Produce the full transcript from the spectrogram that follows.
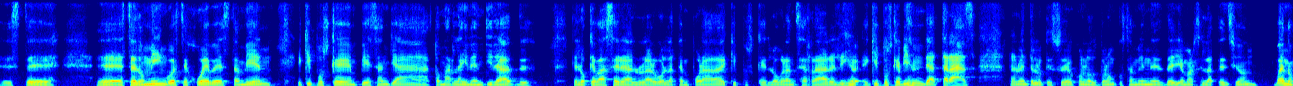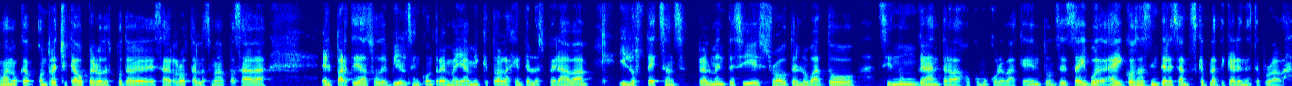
este, eh, este domingo, este jueves también. Equipos que empiezan ya a tomar la identidad de, lo que va a ser a lo largo de la temporada, equipos que logran cerrar, equipos que vienen de atrás. Realmente lo que sucedió con los Broncos también es de llamarse la atención. Bueno, bueno, contra Chicago, pero después de esa derrota la semana pasada, el partidazo de Bills en contra de Miami que toda la gente lo esperaba y los Texans, realmente sí, Stroud, el novato, haciendo un gran trabajo como coreback. ¿eh? Entonces hay, hay cosas interesantes que platicar en este programa.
